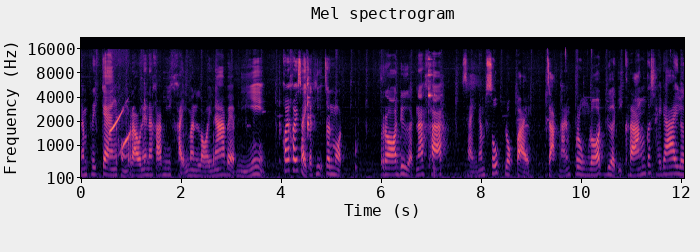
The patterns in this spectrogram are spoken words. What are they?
น้ำพริกแกงของเราเนี่ยนะคะ มีไขมันลอยหน้าแบบนี้ ค่อยๆ ใส่กะทิจนหมด รอเดือดนะคะ ใส่น้ำซุปลงไป จากนั้นปรุงรสเดือดอีกครั้งก็ใช้ได้เล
